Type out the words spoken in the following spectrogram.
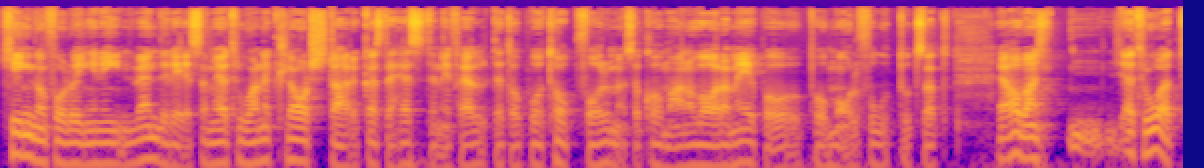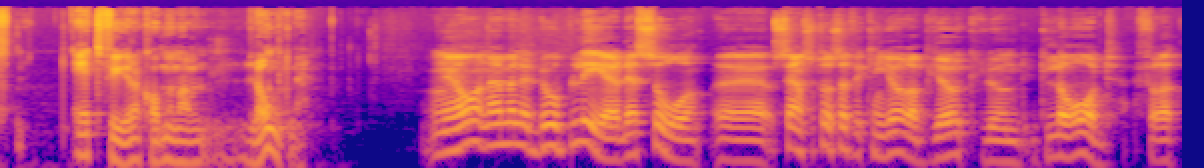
Kingdom får då ingen invändig resa, men jag tror han är klart starkaste hästen i fältet och på toppformen så kommer han att vara med på, på målfotot. Så att jag, man, jag tror att 1-4 kommer man långt med. Ja, nej men då blir det så. Eh, sen så tror jag att vi kan göra Björklund glad. För att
